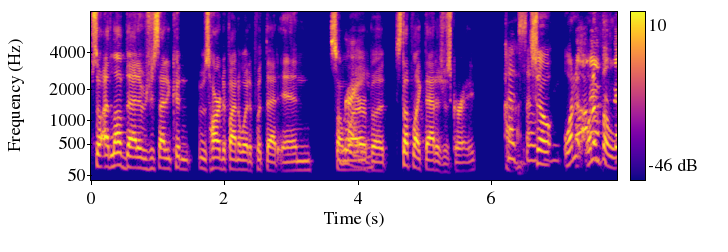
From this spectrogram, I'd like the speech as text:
so I love that. It was just I couldn't. It was hard to find a way to put that in somewhere, Right. but stuff like that is just great. That's Uh, so so one of one of the say,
